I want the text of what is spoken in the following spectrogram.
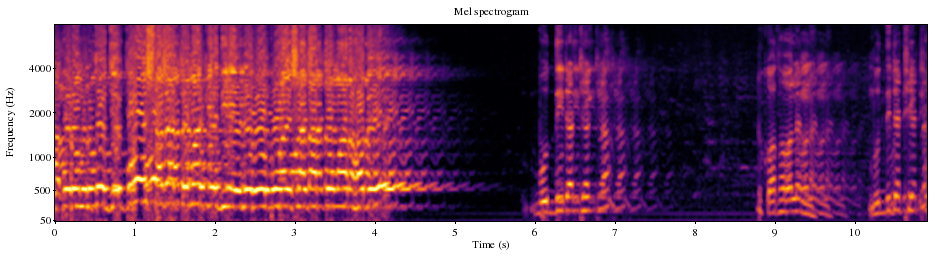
উপরন্ত যে পয়সাটা তোমাকে দিয়ে দেব, পয়সাটা তোমার হবে। বুদ্ধিটা ঠিক না? কথা বলেন না। বুদ্ধিটা ঠিক না?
